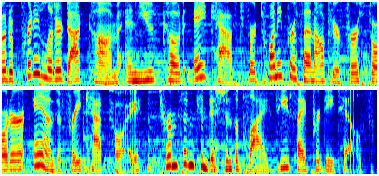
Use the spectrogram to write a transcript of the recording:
Go to prettylitter.com and use code ACAST for 20% off your first order and a free cat toy. Terms and conditions apply. See site for details.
